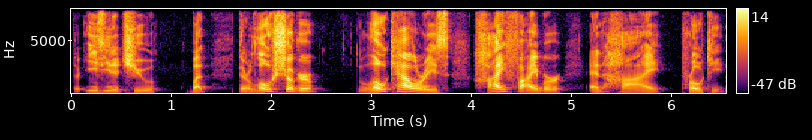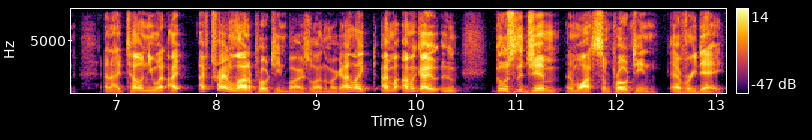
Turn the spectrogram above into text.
they're easy to chew, but they're low sugar, low calories, high fiber, and high protein. And I'm telling you what, I, I've tried a lot of protein bars around the market. I like I'm, I'm a guy who goes to the gym and wants some protein every day.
